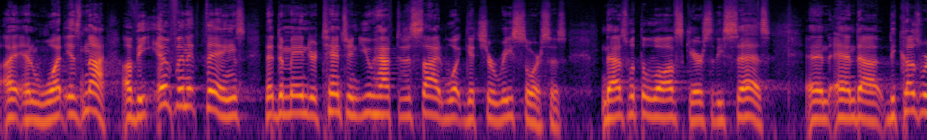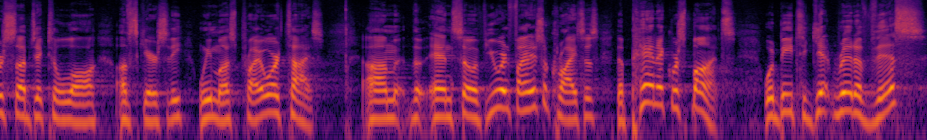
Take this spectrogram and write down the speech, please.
uh, and what is not. Of the infinite things that demand your attention, you have to decide what gets your resources. And that's what the law of scarcity says. And, and uh, because we're subject to the law of scarcity, we must prioritize. Um, the, and so, if you are in financial crisis, the panic response would be to get rid of this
